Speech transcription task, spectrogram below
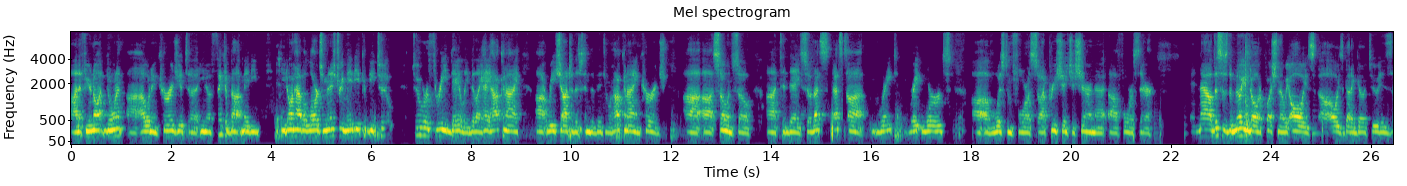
Uh, and if you're not doing it, uh, I would encourage you to, you know, think about maybe if you don't have a large ministry, maybe it could be two, two or three daily. Be like, hey, how can I reach out to this individual? How can I encourage so and so today? So that's that's uh, great, great words uh, of wisdom for us. So I appreciate you sharing that uh, for us there. And now this is the million dollar question that we always always got to go to is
